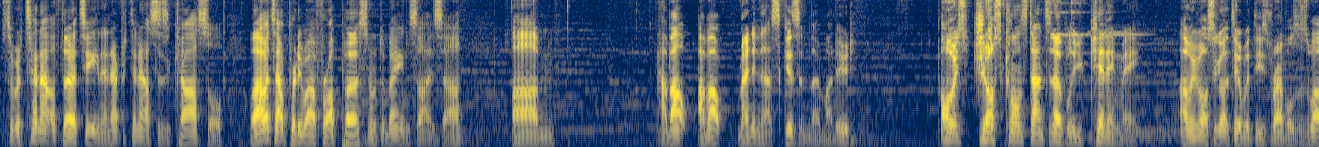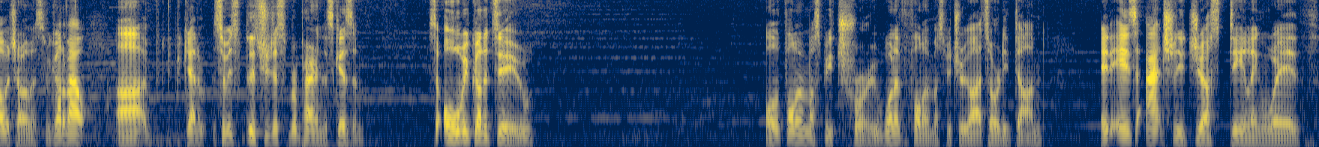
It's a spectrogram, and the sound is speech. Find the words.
So we're 10 out of 13, and everything else is a castle. Well, that worked out pretty well for our personal domain size, huh? Um, how about, how about mending that schism, though, my dude? Oh, it's just Constantinople. Are you kidding me? And we've also got to deal with these rebels as well, which I almost forgot about. Uh, get. So it's literally just repairing the schism. So all we've got to do... All the following must be true. One of the following must be true. That's already done. It is actually just dealing with...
